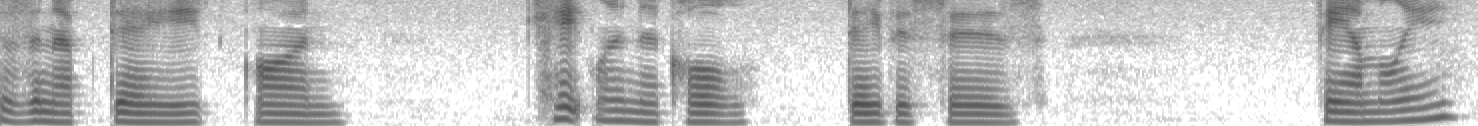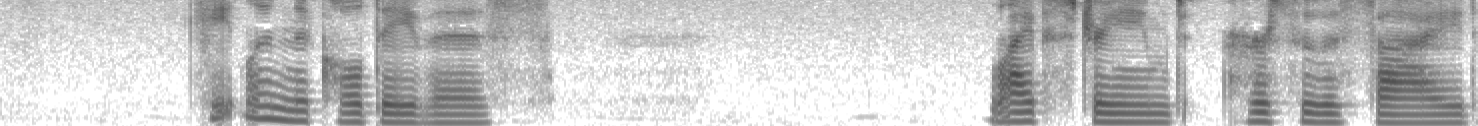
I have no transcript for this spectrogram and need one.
is an update on Katelyn Nicole Davis's family. Katelyn Nicole Davis live streamed her suicide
